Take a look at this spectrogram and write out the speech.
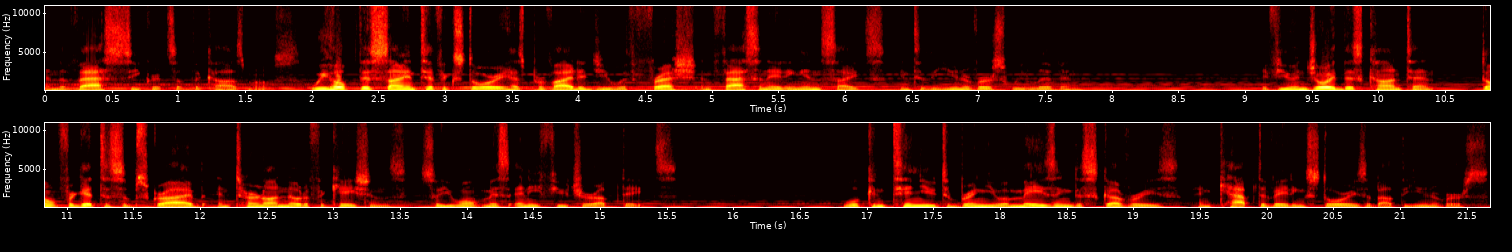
and the vast secrets of the cosmos. We hope this scientific story has provided you with fresh and fascinating insights into the universe we live in. If you enjoyed this content, don't forget to subscribe and turn on notifications so you won't miss any future updates. We'll continue to bring you amazing discoveries and captivating stories about the universe.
